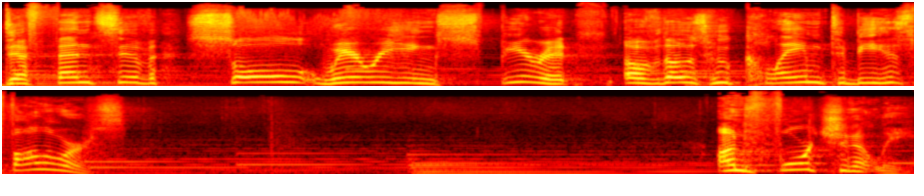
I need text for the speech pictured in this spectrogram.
defensive, soul wearying spirit of those who claim to be his followers? Unfortunately,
